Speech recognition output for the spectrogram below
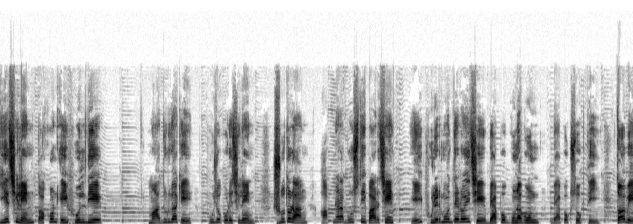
গিয়েছিলেন, তখন এই ফুল দিয়ে মা দুর্গাকে পুজো করেছিলেন। সুতরাং আপনারা বুঝতেই পারছেন, এই ফুলের মধ্যে রয়েছে ব্যাপক গুণাগুণ, ব্যাপক শক্তি। তবে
